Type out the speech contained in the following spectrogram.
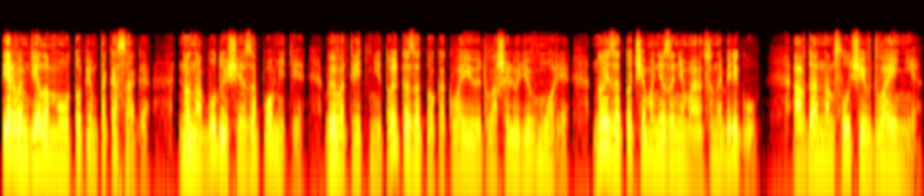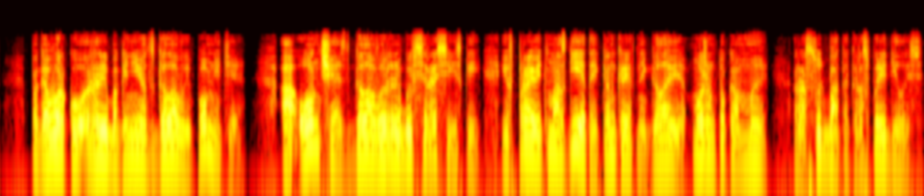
первым делом мы утопим Такасага, но на будущее запомните, вы в ответе не только за то, как воюют ваши люди в море, но и за то, чем они занимаются на берегу. А в данном случае вдвойне. Поговорку «рыба гниет с головы» помните? А он часть головы рыбы всероссийской, и вправить мозги этой конкретной голове можем только мы, раз судьба так распорядилась.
